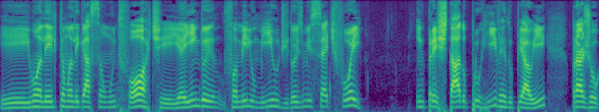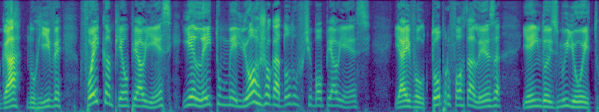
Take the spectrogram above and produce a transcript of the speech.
E uma, ele tem uma ligação muito forte. E aí, em do, família humilde, 2007 foi emprestado para o River do Piauí para jogar no River, foi campeão piauiense e eleito o melhor jogador do futebol piauiense. E aí voltou para o Fortaleza e aí em 2008,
